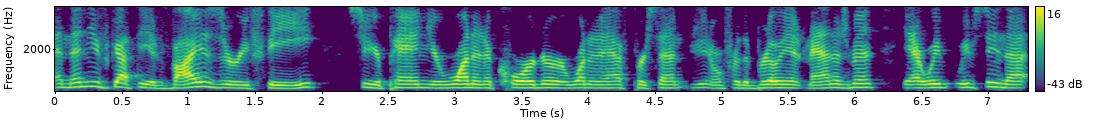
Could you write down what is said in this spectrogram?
and then you've got the advisory fee, so you're paying your one and a quarter or one and a half percent, you know, for the brilliant management. Yeah, we've we've seen that,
